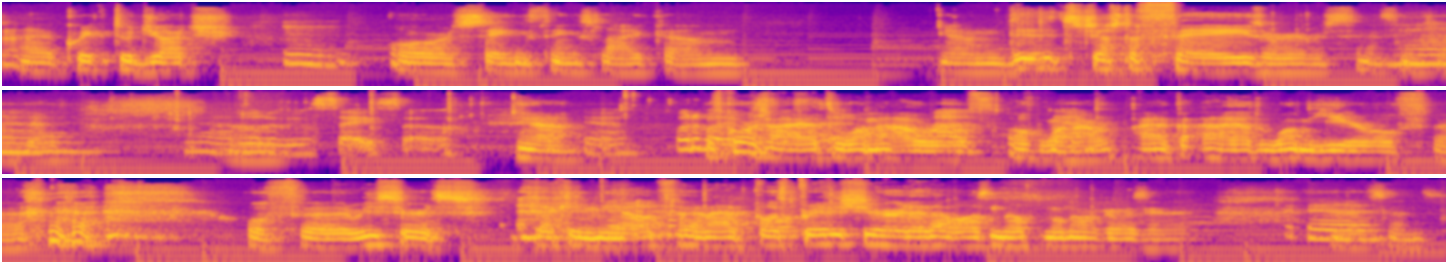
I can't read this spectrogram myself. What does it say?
uh, quick to judge Mm. or saying things like, um, um, it's just a phase or things like that. yeah a lot of you say so Yeah. yeah what about Of course, I had one hour Oh, of, of one yeah. hour. I, had, I had one year of uh, of uh, research backing me up, and I was pretty sure that I was not monogamous in, in yeah. that sense.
